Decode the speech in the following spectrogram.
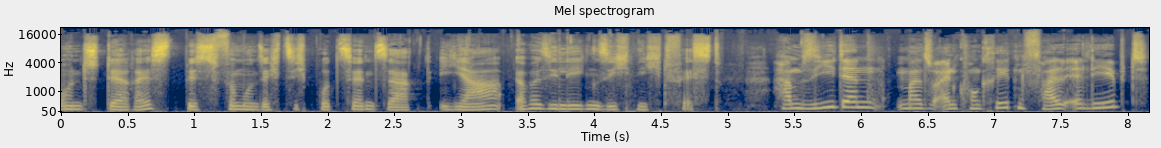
und der Rest bis 65 Prozent sagt ja, aber sie legen sich nicht fest. Haben Sie denn mal so einen konkreten Fall erlebt,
